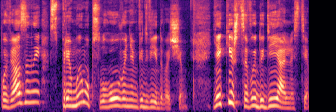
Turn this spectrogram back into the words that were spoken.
пов'язаний з прямим обслуговуванням відвідувачів. Які ж це види діяльності?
